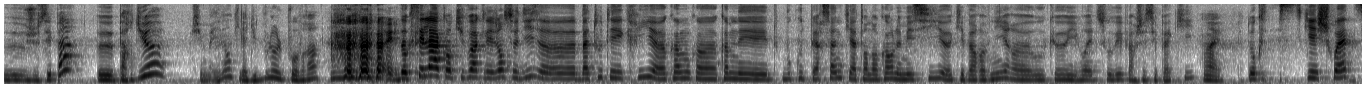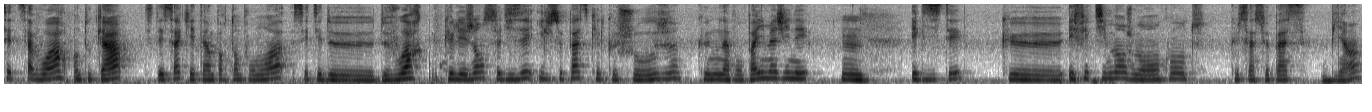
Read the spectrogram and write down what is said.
euh, je sais pas, par Dieu. Je me dis, donc, il a du boulot, le pauvre. hein. donc, c'est là, quand tu vois que les gens se disent, euh, bah, tout est écrit euh, comme, comme, comme des- beaucoup de personnes qui attendent encore le Messie euh, qui va revenir ou qu'ils vont être sauvés par je sais pas qui. Ouais. Donc, ce qui est chouette, c'est de savoir, en tout cas, c'était ça qui était important pour moi, c'était de, de voir que les gens se disaient, il se passe quelque chose que nous n'avons pas imaginé Hmm. exister, que effectivement, je me rends compte que ça se passe bien.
